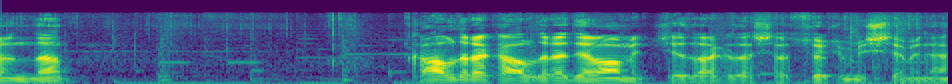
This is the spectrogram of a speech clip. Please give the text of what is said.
kenarından kaldıra kaldıra devam edeceğiz arkadaşlar söküm işlemine.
